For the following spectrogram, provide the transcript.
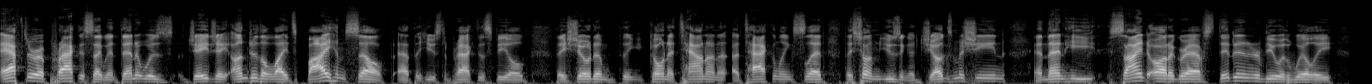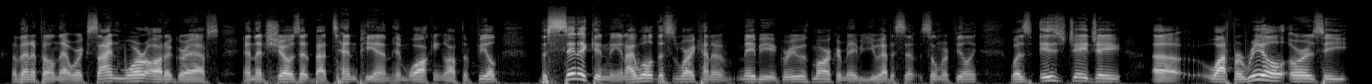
After a practice segment, then it was JJ under the lights by himself at the Houston practice field. They showed him going to town on a, a tackling sled. They showed him using a jugs machine, and then he signed autographs, did an interview with Willie of NFL Network, signed more autographs, and then shows at about 10 p.m. him walking off the field the cynic in me, and I will. This is where I kind of maybe agree with Mark, or maybe you had a similar feeling. Was is JJ uh, Watt for real, or is he,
